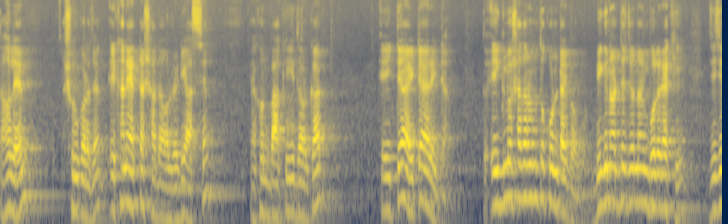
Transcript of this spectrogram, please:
তাহলে শুরু করা যাক। এখানে একটা সাদা অলরেডি আছে। এখন বাকি দরকার এইটা এইটা আর এইটা। তো এইগুলো সাধারণত কোনটাই পাবো? বিগিনারদের জন্য আমি বলে রাখি যে যে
